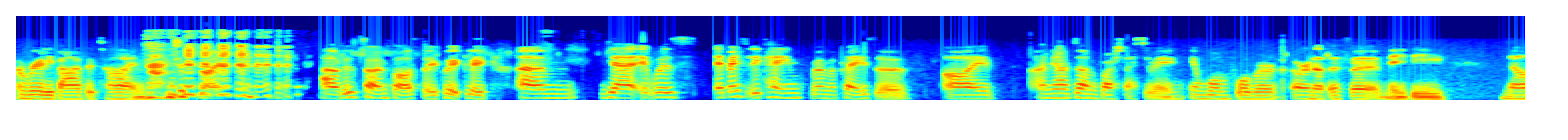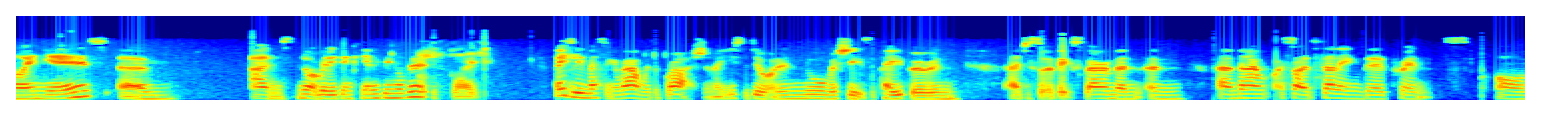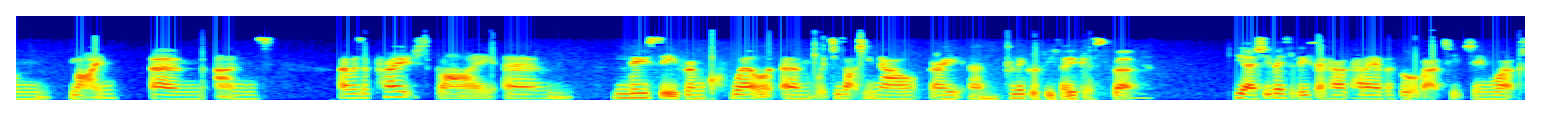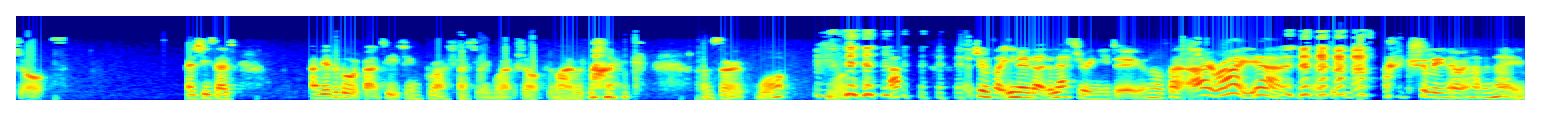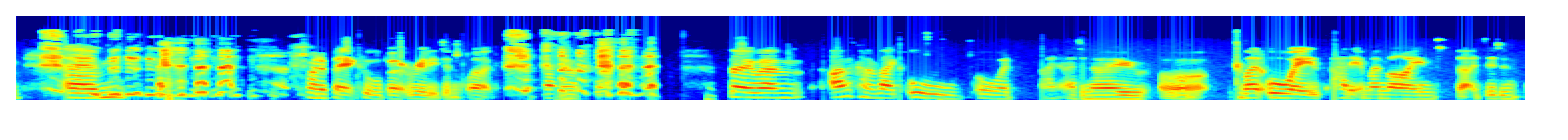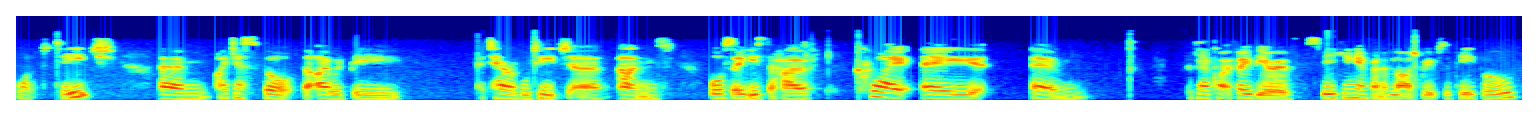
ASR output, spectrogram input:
I'm really bad with time. I'm just like, how does time pass so quickly? Um, yeah, it was. It basically came from a place of I. I mean, I've done brush lettering in one form or, or another for maybe nine years. Um, and not really thinking anything of it, just like basically messing around with the brush. And I used to do it on enormous sheets of paper and uh, just sort of experiment. And, and then I, I, started selling the prints online. Um, and I was approached by um, Lucy from Quill, um, which is actually now very um, calligraphy focused. But yeah, she basically said, "Had I ever thought about teaching workshops?" And she said, have you ever thought about teaching brush lettering workshops? And I was like, I'm sorry, what? she was like, you know that the lettering you do, and I was like, oh right, yeah. yeah I didn't actually know it had a name. Um, trying to play it cool, but it really didn't work. Um, so um, I was kind of like, oh, oh, I, I don't know, or because I'd always had it in my mind that I didn't want to teach. Um, I just thought that I would be a terrible teacher and also used to have quite a, um, yeah, quite a phobia of speaking in front of large groups of people.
